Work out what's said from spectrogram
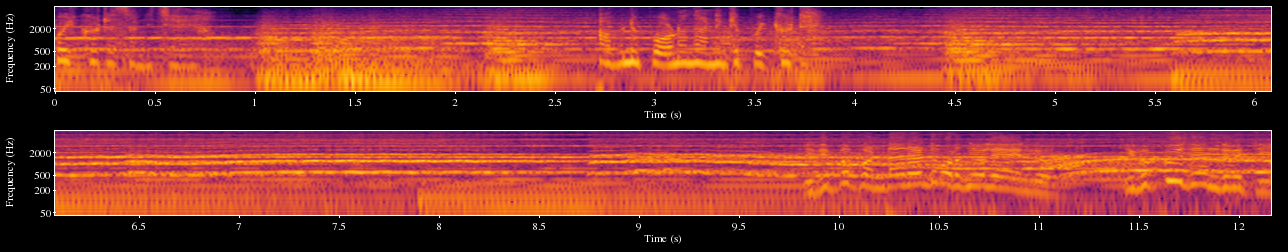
പോയിക്കോട്ടെ സണിച്ചായ അവന് പോണെന്നാണെങ്കിൽ പൊയ്ക്കോട്ടെ. ഇതിപ്പോ പണ്ടാരായിട്ട് പറഞ്ഞ പോലെ ആയല്ലോ. ഇവക്കും ഇത് എന്ത് പറ്റി?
